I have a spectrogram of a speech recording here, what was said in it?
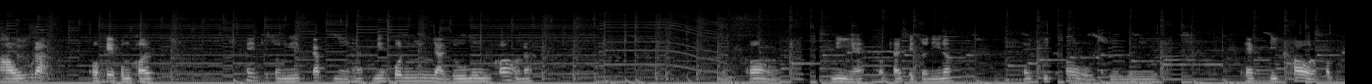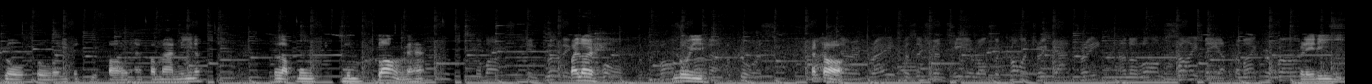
เอาละโอเคผมขอให้ดูตรงนี้แป๊บนึงฮะมีคนอยากดูมุมกล้องนะมุมกล้องนี่ฮะผมใช้เป็นตัวนี้เนาะ tactical คือมี tactical แล้วก็ pro Pro นนี้เป็น default นะประมาณนี้เนาะสำหรับมุมมุมกล้องนะฮะ ไปเลย ลุยกันต่อเรดี้ที่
